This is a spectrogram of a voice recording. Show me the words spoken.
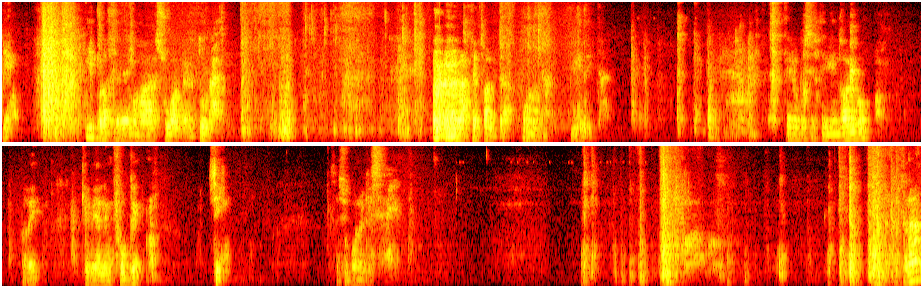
Bien. Y procedemos a su apertura. Hace falta una ligerita. Espero que se esté viendo algo. A ver, que vea el enfoque. Sí, se supone que se ve. Atrás.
